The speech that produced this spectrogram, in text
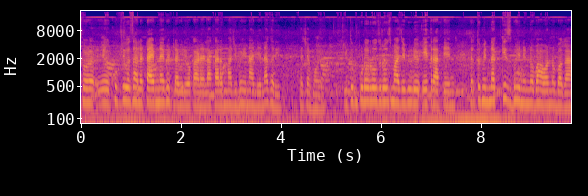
थोडं खूप दिवस झालं टाईम नाही भेटला व्हिडिओ काढायला कारण माझी बहीण आली आहे ना घरी. त्याच्यामुळे. इथून पुढं रोज रोज माझे व्हिडिओ येत राहतील तर तुम्ही नक्कीच बहिणींनो भावांनो बघा.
